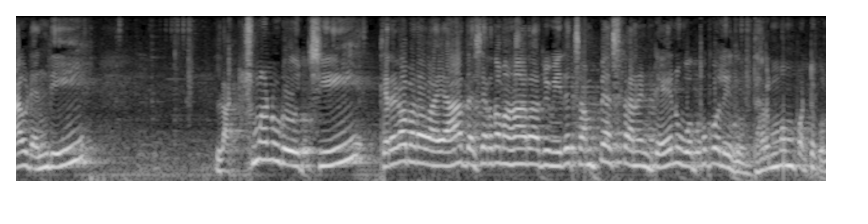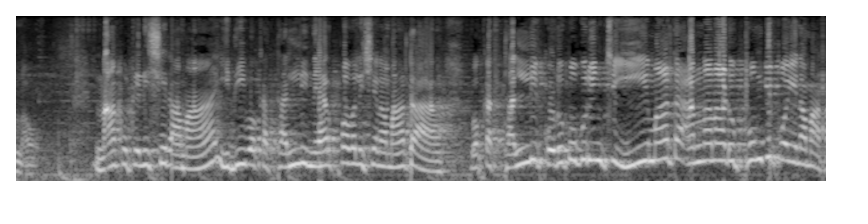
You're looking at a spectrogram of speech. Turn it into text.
ఆవిడ అంది లక్ష్మణుడు వచ్చి తిరగబడవాయా? దశరథ మహారాజు మీద చంపేస్తానంటే నువ్వు ఒప్పుకోలేదు. ధర్మం పట్టుకున్నావు. నాకు తెలిసి రామా ఇది ఒక తల్లి నేర్పవలసిన మాట. ఒక తల్లి కొడుకు గురించి ఈ మాట అన్ననాడు పొంగిపోయిన మాట.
